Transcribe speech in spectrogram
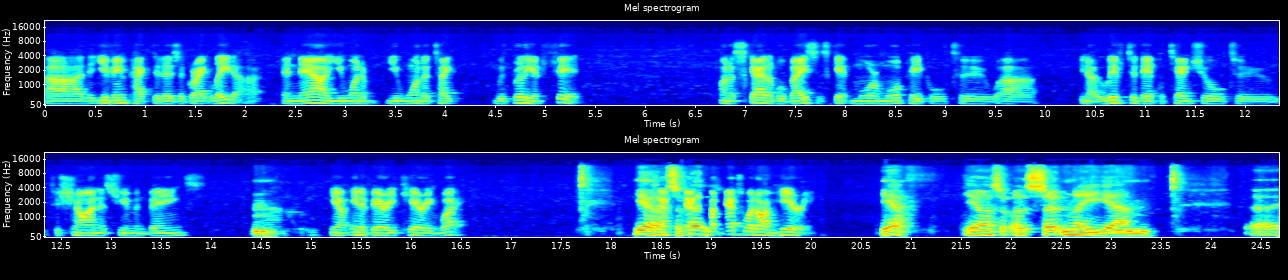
uh, that you've impacted as a great leader, and now you want to you want to take with brilliant fit on a scalable basis, get more and more people to uh, you know live to their potential, to to shine as human beings, mm. you know, in a very caring way. Yeah, that's, suppose... that's, that's, what I'm hearing. Yeah, yeah, so, certainly. Um, uh,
